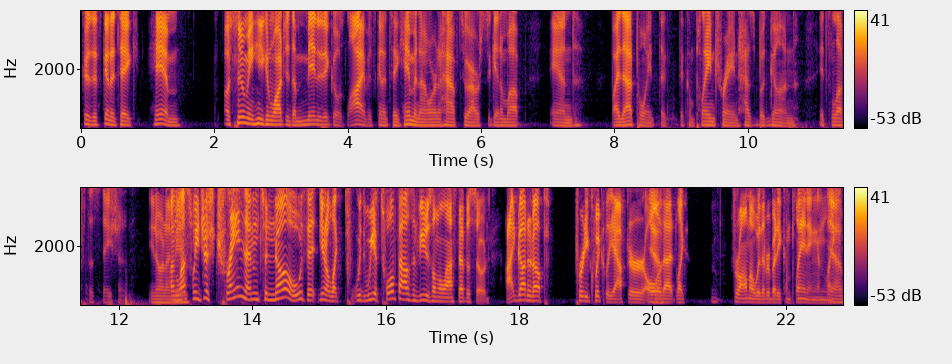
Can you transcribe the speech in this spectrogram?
because it's gonna take him, assuming he can watch it the minute it goes live, it's gonna take him an hour and a half, two hours to get him up. And by that point, the, the complaint train has begun. It's left the station. You know what I mean? Unless we just train them to know that, you know, like t- we have 12,000 views on the last episode. I got it up pretty quickly after all Yeah. of that, like, drama with everybody complaining. And, like, yeah.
